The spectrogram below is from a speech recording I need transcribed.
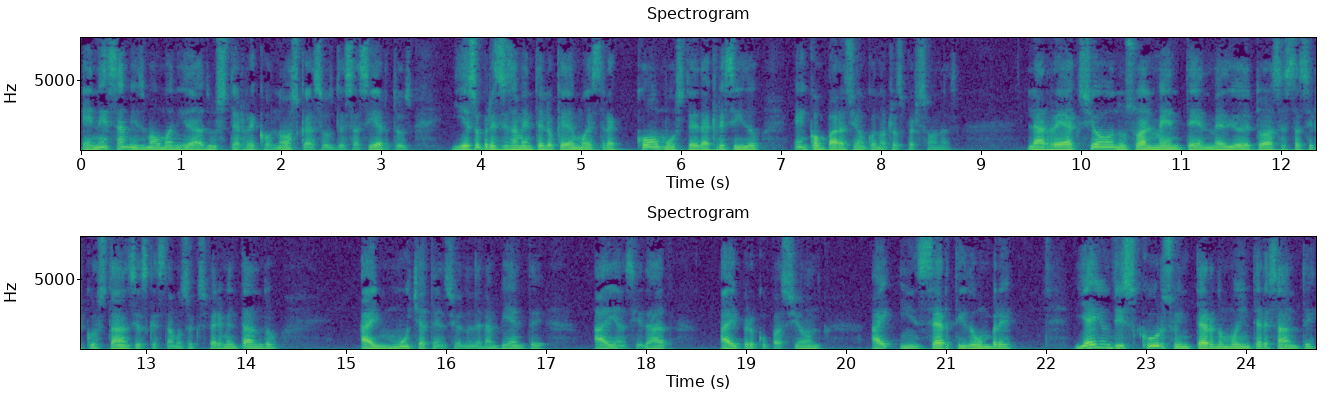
en esa misma humanidad usted reconozca esos desaciertos y eso precisamente lo que demuestra cómo usted ha crecido en comparación con otras personas. La reacción usualmente en medio de todas estas circunstancias que estamos experimentando, hay mucha tensión en el ambiente, hay ansiedad, hay preocupación, hay incertidumbre y hay un discurso interno muy interesante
